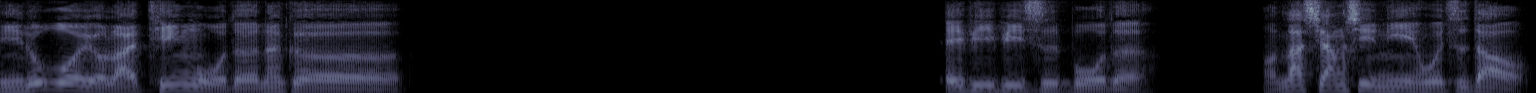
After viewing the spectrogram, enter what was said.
你如果有来听我的那个 APP 直播的哦，那相信你也会知道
